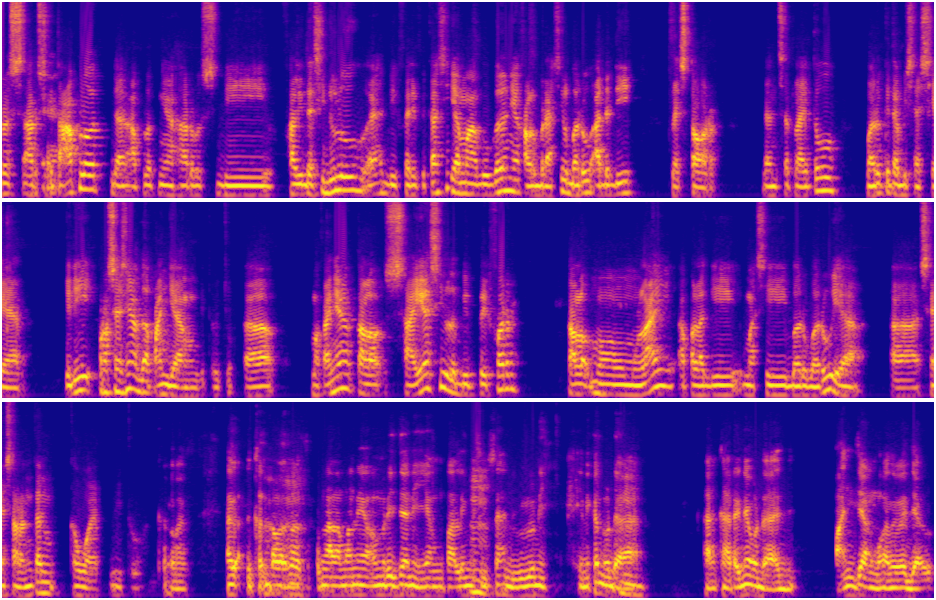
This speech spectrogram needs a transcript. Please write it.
Terus harus kita upload dan uploadnya harus divalidasi dulu ya, diverifikasi sama Google-nya. Kalau berhasil baru ada di Play Store. Dan setelah itu baru kita bisa share. Jadi prosesnya agak panjang gitu. Eh, makanya kalau saya sih lebih prefer kalau mau mulai apalagi masih baru-baru ya eh, saya sarankan ke web gitu. Ke web. Kalau Hmm. pengalamannya Om Riza nih, yang paling Hmm. susah dulu nih, ini kan udah Hmm. karirnya udah panjang banget, udah jauh.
